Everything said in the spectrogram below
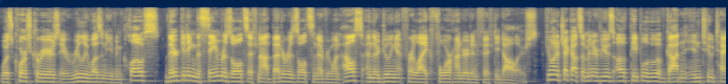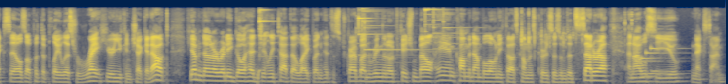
was Course Careers. It really wasn't even close. They're getting the same results, if not better results than everyone else, and they're doing it for like $450. If you wanna check out some interviews of people who have gotten into tech sales, I'll put the the playlist right here. You can check it out. If you haven't done it already, go ahead, gently tap that like button, hit the subscribe button, ring the notification bell, and comment down below any thoughts, comments, criticisms, etc. And I will see you next time.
